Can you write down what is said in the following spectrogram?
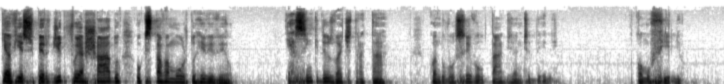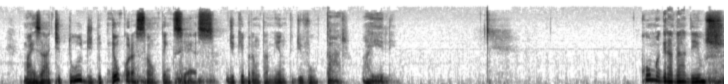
que havia se perdido, foi achado, o que estava morto reviveu. É assim que Deus vai te tratar quando você voltar diante dele, como filho. Mas a atitude do teu coração tem que ser essa, de quebrantamento, de voltar a ele. Como agradar a Deus,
